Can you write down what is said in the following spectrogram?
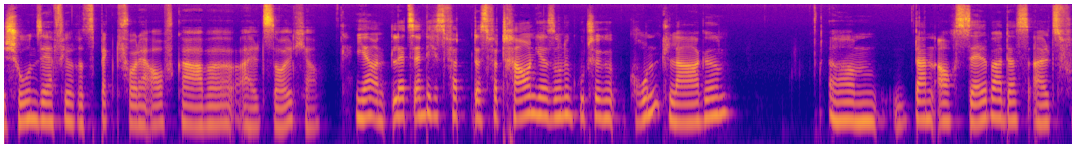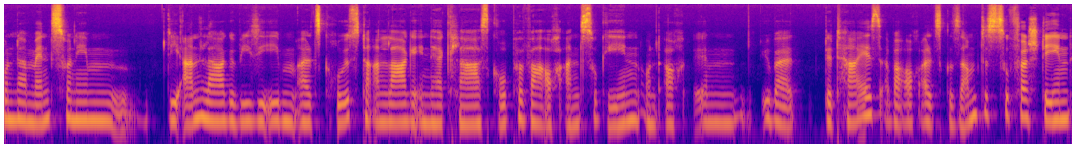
schon sehr viel Respekt vor der Aufgabe als solcher. Ja, und letztendlich ist das Vertrauen ja so eine gute Grundlage, ähm, dann auch selber das als Fundament zu nehmen, die Anlage, wie sie eben als größte Anlage in der Class-Gruppe war, auch anzugehen und auch im, über Details, aber auch als Gesamtes zu verstehen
